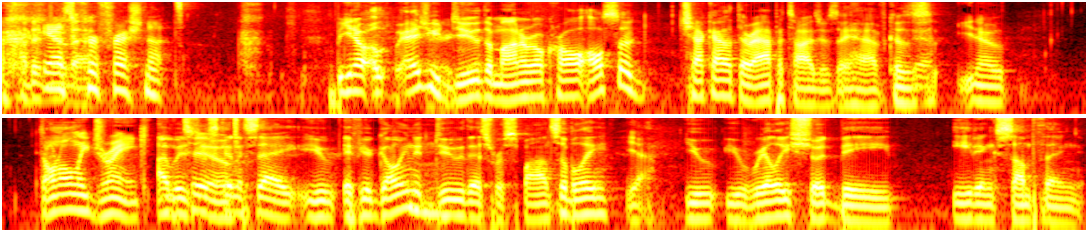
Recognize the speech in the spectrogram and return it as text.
I didn't ask for fresh nuts. But you know, as you do the monorail crawl, also check out their appetizers they have because Yeah. you know, don't only drink. I eat was just too. going to say, you if you're going to do this responsibly, Yeah. you you really should be eating something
